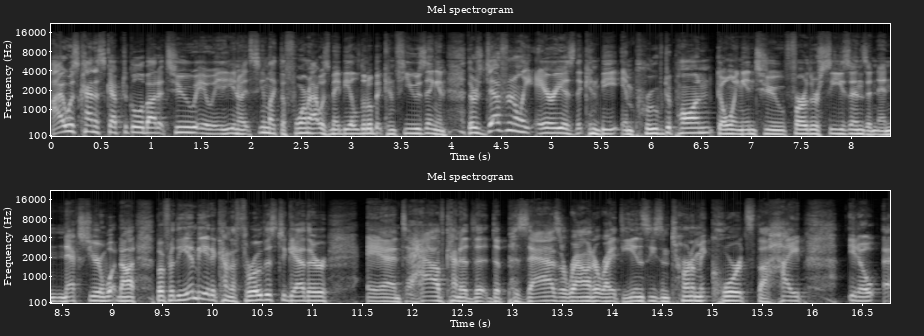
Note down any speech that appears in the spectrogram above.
I was kind of skeptical about it too. It, you know, it seemed like the format was maybe a little bit confusing, and there's definitely areas that can be improved upon going into further seasons and, and next year and whatnot. But for the NBA to kind of throw this together and to have kind of the the pizzazz around it, right? The in season tournament courts, the hype, you know, uh,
